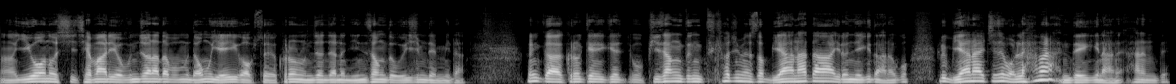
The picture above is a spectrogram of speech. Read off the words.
어, 이원호 씨, 제 말이요. 운전하다 보면 너무 예의가 없어요. 그런 운전자는 인성도 의심됩니다. 그러니까 그렇게 이게 뭐 비상등 켜주면서 미안하다 이런 얘기도 안 하고 그리고 미안할 짓을 원래 하면 안 되긴 하는데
